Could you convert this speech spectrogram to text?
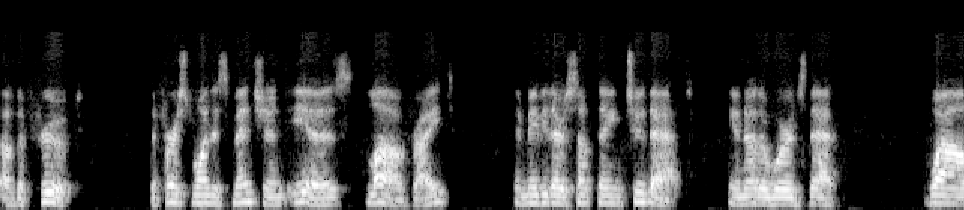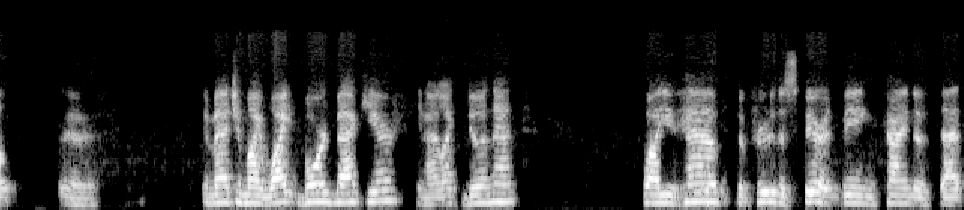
of the fruit, the first one that's mentioned is love, right? And maybe there's something to that. In other words, that while uh, imagine my whiteboard back here, you know, I like doing that. While you have the fruit of the spirit being kind of that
